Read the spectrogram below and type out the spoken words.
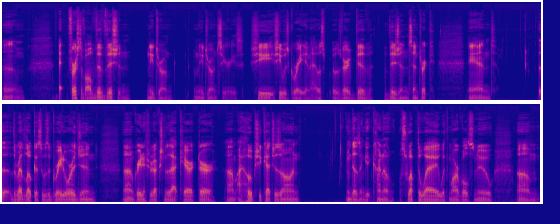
Um, eh, first of all, Viv Vision needs her own needs her own series. She she was great in it. It was it was very Viv Vision centric, and uh, the Red Locust was a great origin, um, great introduction to that character. Um, I hope she catches on and doesn't get kind of swept away with Marvel's new um,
